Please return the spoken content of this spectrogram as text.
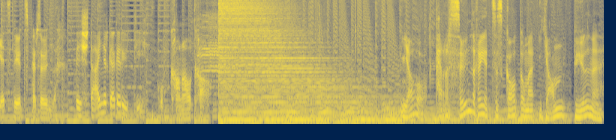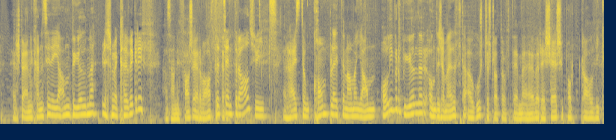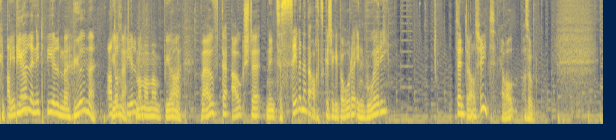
Jetzt wird's persönlich. Bei Steiner gegen Rüti auf Kanal K. Ja, persönlich wird es. geht um Jan Bühlmann. Herr Steiner, kennen Sie den Jan Bühlmann? Ist mir kein Begriff. Das habe ich fast erwartet. Der Zentralschweiz. Er heisst zum kompletten Namen Jan Oliver Bühler und ist am 11. August, das steht auf dem äh, Rechercheportal Ah, Wikipedia. Bühlen, nicht Bühlmann. Bühlmann. Ah, doch, Bühlmann. Mama, Mama, Bühlmann. Ah. Am 11. August 1987 ist er geboren in Buri. Zentralschweiz. Jawohl, also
